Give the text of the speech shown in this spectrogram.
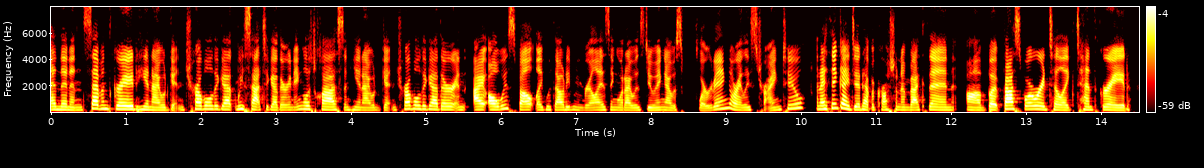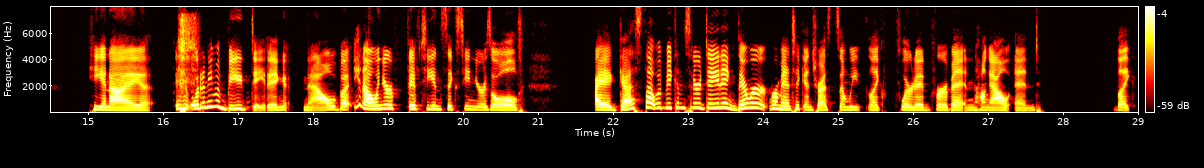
and then in seventh grade, he and I would get in trouble together. We sat together in English class, and he and I would get in trouble together. And I always felt like, without even realizing what I was doing, I was flirting, or at least trying to. And I think I did have a crush on him back then. Uh, but fast forward to like 10th grade, he and I, it wouldn't even be dating now. But, you know, when you're 15, 16 years old, I guess that would be considered dating. There were romantic interests, and we like flirted for a bit and hung out and like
